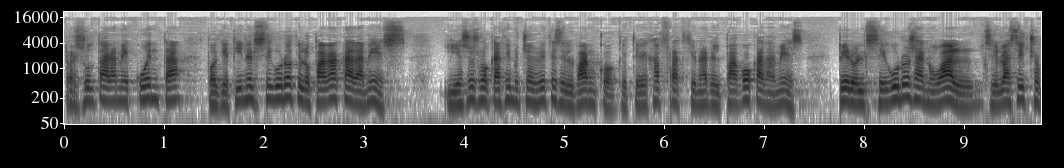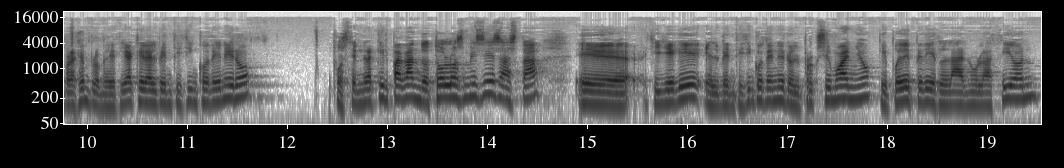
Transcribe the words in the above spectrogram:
resulta ahora me cuenta porque tiene el seguro que lo paga cada mes. Y eso es lo que hace muchas veces el banco, que te deja fraccionar el pago cada mes. Pero el seguro es anual. Si lo has hecho, por ejemplo, me decía que era el 25 de enero, pues tendrá que ir pagando todos los meses hasta eh, que llegue el 25 de enero del próximo año, que puede pedir la anulación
